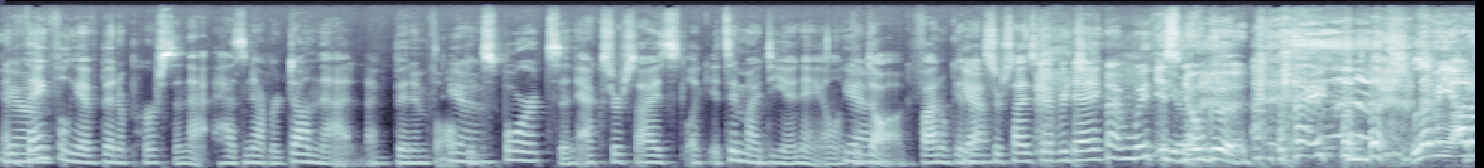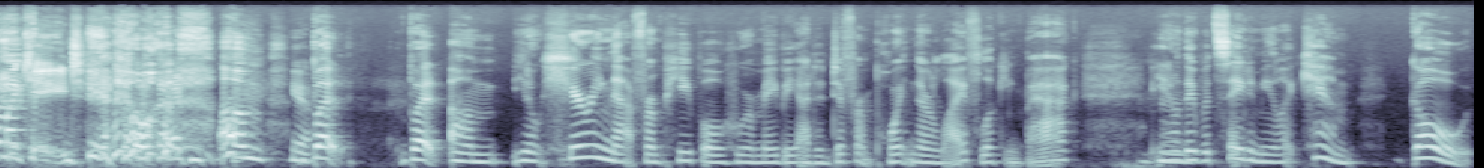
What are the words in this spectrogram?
And Mm. Yeah. thankfully, I've been a person that has never done that. I've been involved Yeah. in sports and exercise. Like it's in my DNA. I'm like Yeah. a dog. If I don't get exercised every day, I'm with it's you. no good. Let me out of my cage. You know? um. But but um, you know, hearing that from people who are maybe at a different point in their life, looking back, you know, Mm-hmm. they would say to me like, Kim, go,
